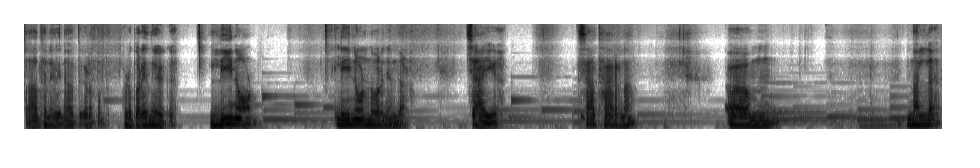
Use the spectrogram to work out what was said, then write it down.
സാധനം ഇതിനകത്ത് കിടപ്പുണ്ട്. അവിടെ പറയുന്നത് കേൾക്കുക. ലീനോൺ ലീനോൺ എന്ന് പറഞ്ഞാൽ എന്താണ്? ചായുക. സാധാരണ നല്ല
